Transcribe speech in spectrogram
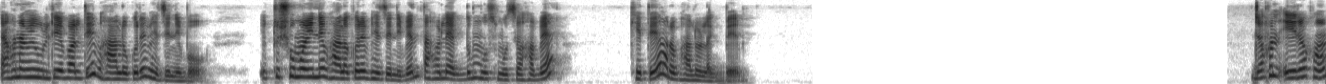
এখন আমি উল্টিয়ে পাল্টিয়ে ভালো করে ভেজে নেব। একটু সময় নিয়ে ভালো করে ভেজে নেবেন, তাহলে একদম মুচমুচে হবে। খেতে আরও ভালো লাগবে। যখন এইরকম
